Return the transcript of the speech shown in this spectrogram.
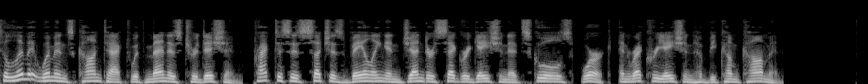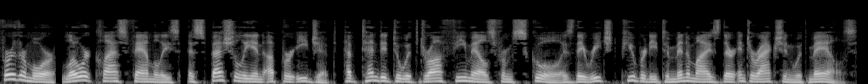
To limit women's contact with men as tradition, practices such as veiling and gender segregation at schools, work, and recreation have become common. Furthermore, lower-class families, especially in Upper Egypt, have tended to withdraw females from school as they reached puberty to minimize their interaction with males.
